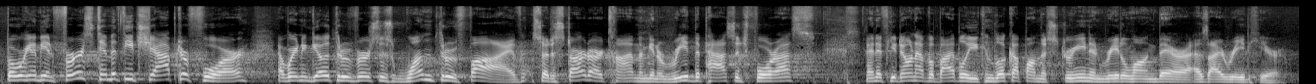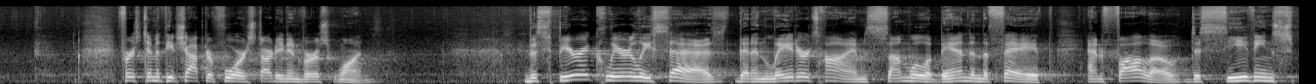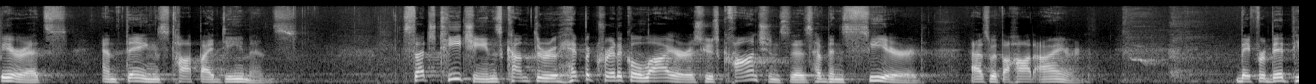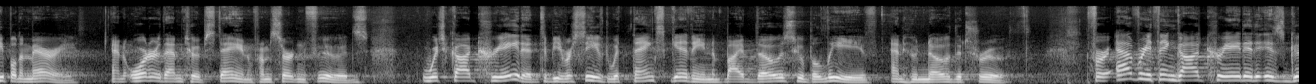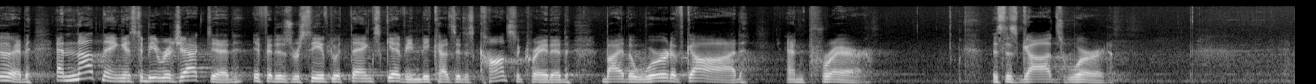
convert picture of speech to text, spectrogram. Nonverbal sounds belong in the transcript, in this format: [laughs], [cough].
But we're going to be in 1 Timothy chapter 4, and we're going to go through verses 1 through 5. So to start our time, I'm going to read the passage for us. And if you don't have a Bible, you can look up on the screen and read along there as I read here. 1 Timothy chapter 4, starting in verse 1. The Spirit clearly says that in later times some will abandon the faith and follow deceiving spirits and things taught by demons. Such teachings come through hypocritical liars whose consciences have been seared as with a hot iron. They forbid people to marry and order them to abstain from certain foods which God created to be received with thanksgiving by those who believe and who know the truth. For everything God created is good, and nothing is to be rejected if it is received with thanksgiving because it is consecrated by the word of God and prayer. This is God's word.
